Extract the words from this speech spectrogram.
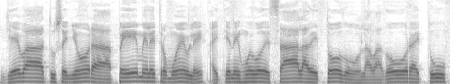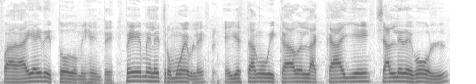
Lleva a tu señora a PM Electromueble. Ahí tienen juego de sala, de todo. Lavadora, estufa, ahí hay de todo, mi gente. PM Electromueble. Ellos están ubicados en la calle Charles de Gol,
